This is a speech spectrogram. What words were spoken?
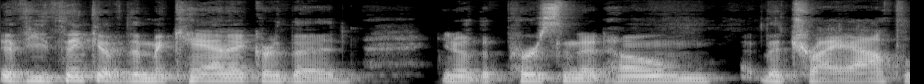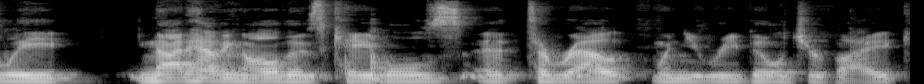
if you think of the mechanic or the, you know, the person at home, the triathlete, not having all those cables uh, to route when you rebuild your bike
